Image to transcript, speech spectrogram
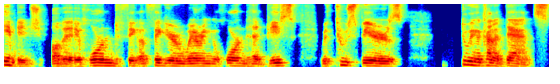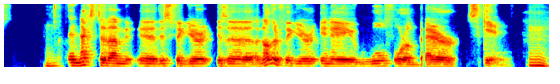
image of a horned fi- a figure wearing a horned headpiece with two spears doing a kind of dance. Mhm. And next to them, uh, this figure is a, another figure in a wolf or a bear skin. Mhm.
